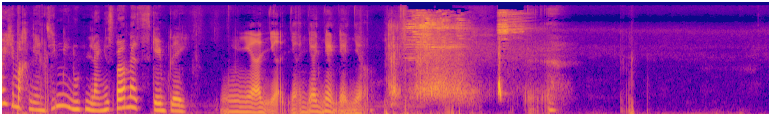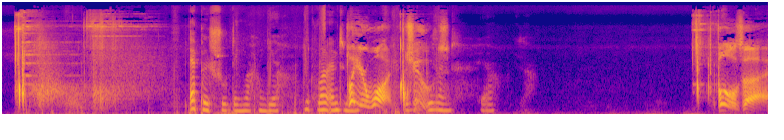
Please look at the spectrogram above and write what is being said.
Heute machen wir ein 7 Minuten langes Baumasters Gameplay. Ja, ja, ja, ja, ja, ja, ja. Apple Shooting machen wir. Mit Ron Anthony. Player one, Also, wir choose. ja. Bullseye.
